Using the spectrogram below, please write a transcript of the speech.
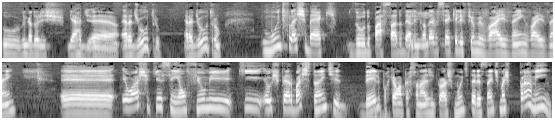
no Vingadores Guerra de, é, Era de Ultron, Era de Ultron, muito flashback do, do passado dela. Então deve ser aquele filme vai e vem, vai e vem. É, eu acho que, assim, é um filme que eu espero bastante dele, porque é uma personagem que eu acho muito interessante, mas pra mim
